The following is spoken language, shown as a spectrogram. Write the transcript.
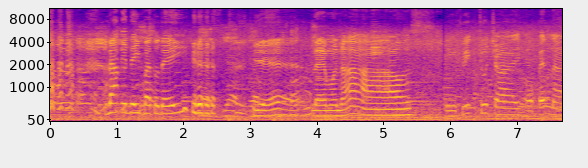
Lucky day ba today? yes, yes, yes. yeah. Lemon House. Yung quick chuchay, open na.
